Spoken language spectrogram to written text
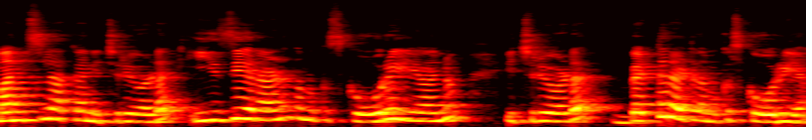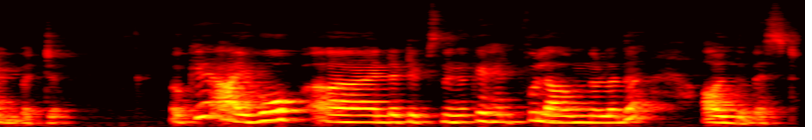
മനസ്സിലാക്കാൻ ഇച്ചിരിയോടെ ഈസിയറാണ് നമുക്ക് സ്കോർ ചെയ്യാനും ഇച്ചിരിയോടെ ബെറ്റർ ആയിട്ട് നമുക്ക് സ്കോർ ചെയ്യാൻ പറ്റും. ഓക്കെ ഐ ഹോപ്പ് എന്റെ ടിപ്സ് നിങ്ങൾക്ക് ഹെൽപ്ഫുൾ ആവും എന്നുള്ളത് ഓൾ ദി ബെസ്റ്റ്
